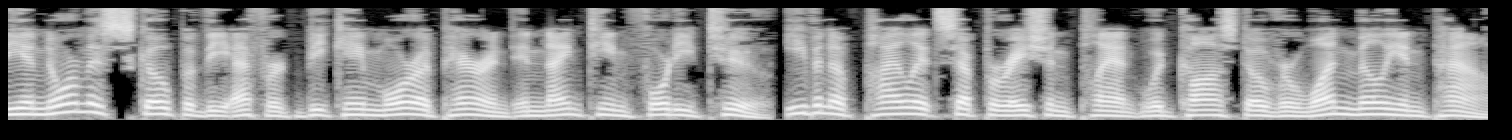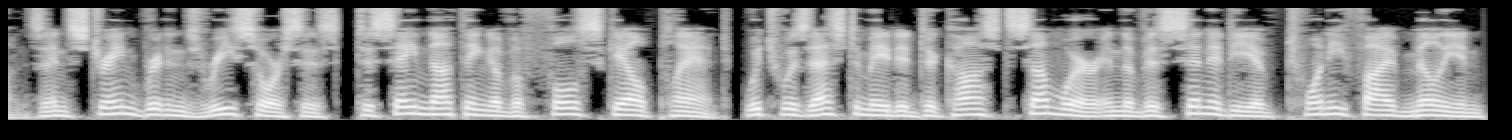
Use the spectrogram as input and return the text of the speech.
The enormous scope of the effort became more apparent in 1942, even a pilot separation plant would cost over £1 million and strain Britain's resources, to say nothing of a full-scale plant, which was estimated to cost somewhere in the vicinity of £25 million.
